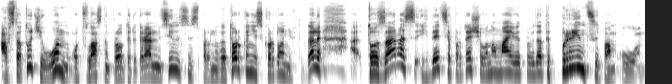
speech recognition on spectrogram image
А в статуті ООН, от власне про територіальну цілісність, про недоторканність кордонів і так далі, то зараз йдеться про те, що воно має відповідати принципам ООН.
